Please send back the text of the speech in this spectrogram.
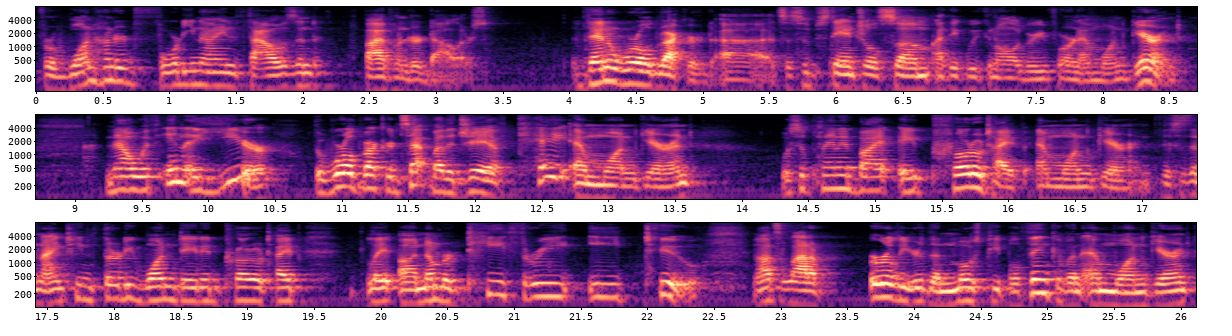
for $149,500. Then a world record. Uh, it's a substantial sum, I think we can all agree, for an M1 Garand. Now, within a year, the world record set by the JFK M1 Garand was supplanted by a prototype M1 Garand. This is a 1931 dated prototype, uh, number T3E2. Now, that's a lot of earlier than most people think of an M1 Garand,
